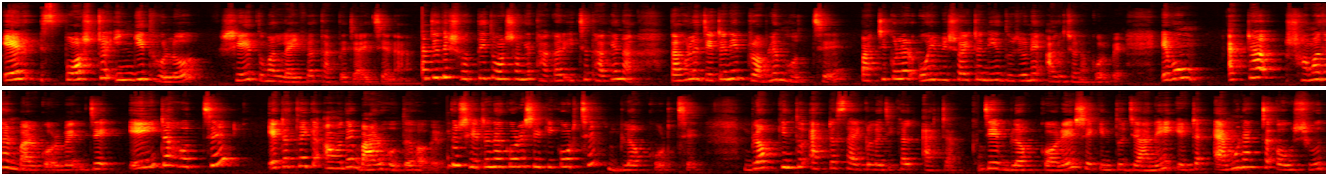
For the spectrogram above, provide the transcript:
এর স্পষ্ট ইঙ্গিত হলো সে তোমার লাইফে থাকতে চাইছে না। আর যদি সত্যি তোমার সঙ্গে থাকার ইচ্ছে থাকে না, তাহলে যেটা নিয়ে প্রবলেম হচ্ছে পার্টিকুলার ওই বিষয়টা নিয়ে দুজনে আলোচনা করবে এবং একটা সমাধান বার করবে যে এইটা হচ্ছে, এটা থেকে আমাদের বার হতে হবে। কিন্তু সেটা না করে সে কি করছে? ব্লক করছে। ব্লক কিন্তু একটা সাইকোলজিক্যাল অ্যাটাক যে ব্লক করে, সে কিন্তু জানে এটা এমন একটা ঔষধ,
